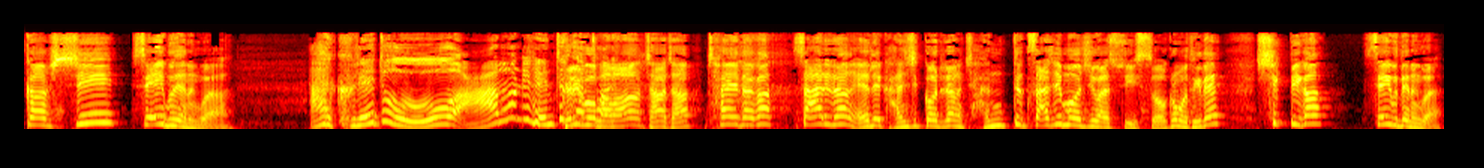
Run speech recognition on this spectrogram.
값이 세이브 되는 거야. 아 그래도 아무리 렌트카 그리고 저- 봐봐. 자, 자. 차에다가 쌀이랑 애들 간식거리랑 잔뜩 싸지머지고 할수 있어. 그럼 어떻게 돼? 식비가 세이브 되는 거야.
